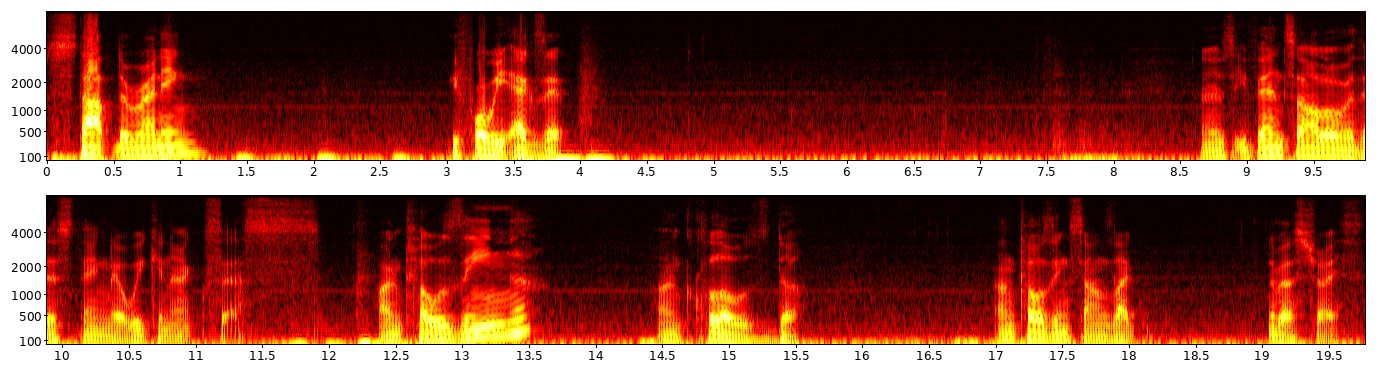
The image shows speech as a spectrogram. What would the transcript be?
stop the running before we exit. There's events all over this thing that we can access. OnClosing, OnClosed. OnClosing sounds like the best choice.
